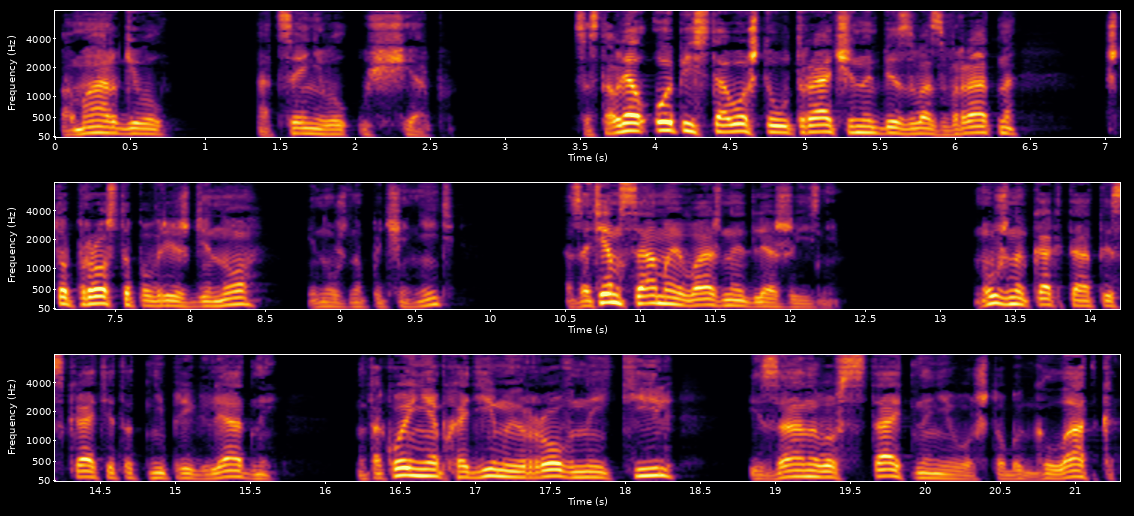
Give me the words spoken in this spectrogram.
помаргивал, оценивал ущерб. Составлял опись того, что утрачено безвозвратно, что просто повреждено и нужно починить, а затем самое важное для жизни. Нужно как-то отыскать этот неприглядный, но такой необходимый ровный киль, и заново встать на него, чтобы гладко,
